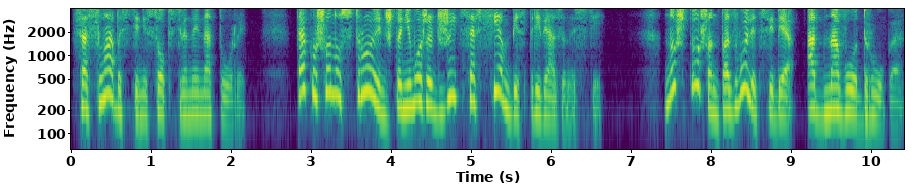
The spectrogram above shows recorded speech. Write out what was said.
со слабостями собственной натуры. Так уж он устроен, что не может жить совсем без привязанностей. Ну что ж, он позволит себе одного друга.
